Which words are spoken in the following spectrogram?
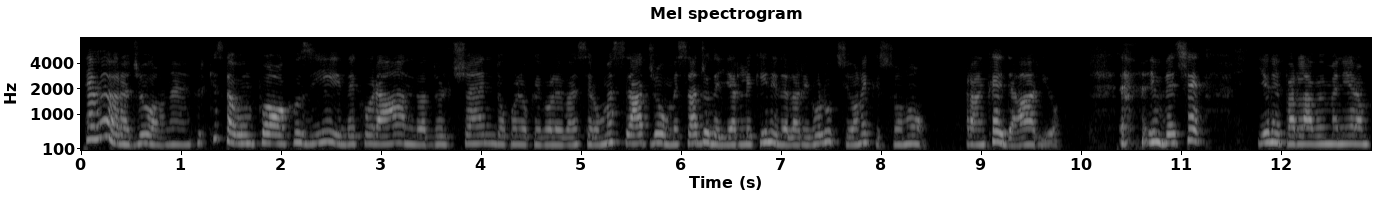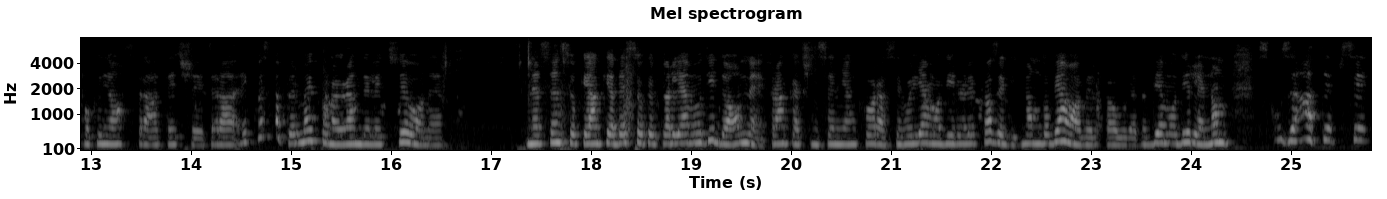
E aveva ragione, perché stavo un po' così decorando, addolcendo quello che voleva essere un messaggio, un messaggio degli arlecchini della rivoluzione che sono Franca e Dario. Invece io ne parlavo in maniera un po' così astratta, eccetera. E questa per me fu una grande lezione, nel senso che anche adesso che parliamo di donne, Franca ci insegna ancora, se vogliamo dire le cose non dobbiamo aver paura, dobbiamo dirle non scusate se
